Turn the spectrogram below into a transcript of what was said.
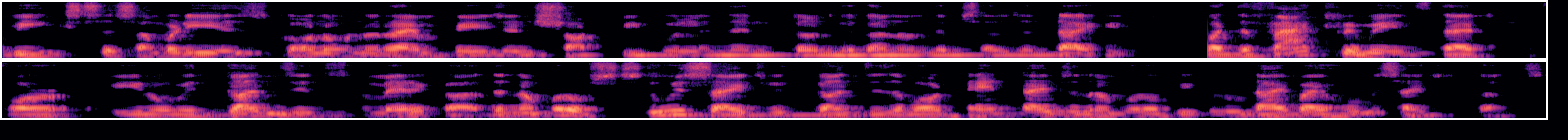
weeks somebody has gone on a rampage and shot people and then turned the gun on themselves and died. But the fact remains that for you know with guns in America, the number of suicides with guns is about ten times the number of people who die by homicides with guns.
